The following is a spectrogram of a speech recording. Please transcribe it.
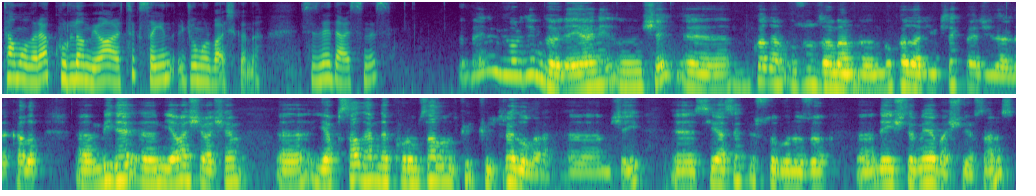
tam olarak kurulamıyor artık Sayın Cumhurbaşkanı. Siz ne dersiniz? Benim gördüğüm de öyle. Yani şey bu kadar uzun zaman bu kadar yüksek mercilerde kalıp bir de yavaş yavaş hem yapısal hem de kurumsal kültürel olarak şeyi siyaset üslubunuzu değiştirmeye başlıyorsanız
